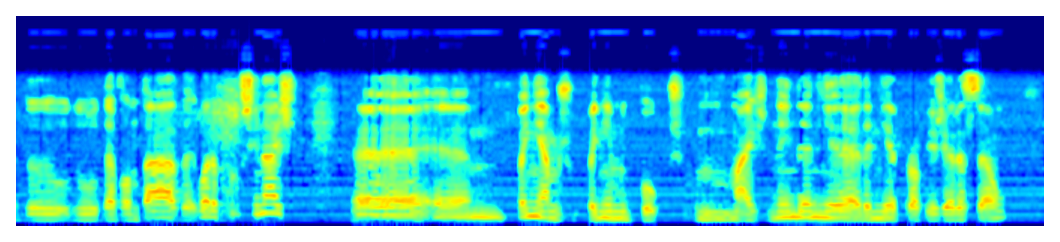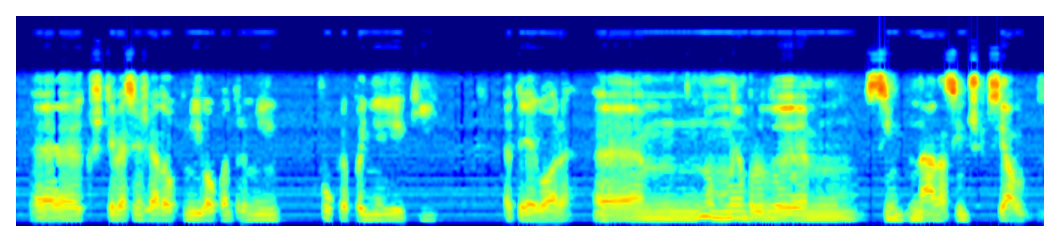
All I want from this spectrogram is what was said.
do, da vontade. Agora, profissionais, uh, um, apanhamos, apanhei muito poucos, mais, nem da minha, da minha própria geração, uh, que estivessem jogado comigo ou contra mim, pouco apanhei aqui até agora. Um, não me lembro de, um, sim, de nada assim de especial, de,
